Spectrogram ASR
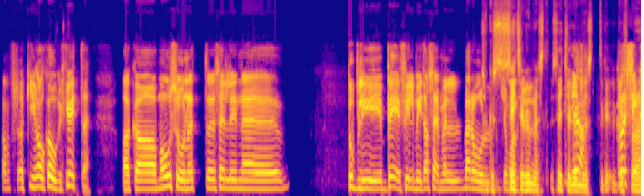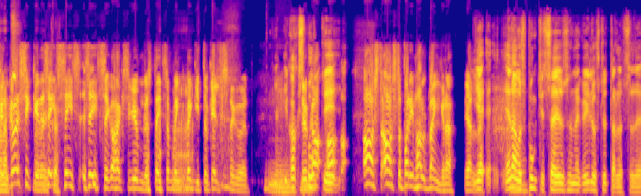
kaugeltki mitte, aga ma usun, et selline tubli B-filmi tasemel märul. seitsekümnest, seitsekümnest. klassikaline, klassikaline seitse, seitse, kaheksakümnest täitsa mängitav kelts nagu, et. kaks punkti. aasta, aasta parim halb mäng, noh, jälle. enamus punktid sai nagu ilusti ütelnud selle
